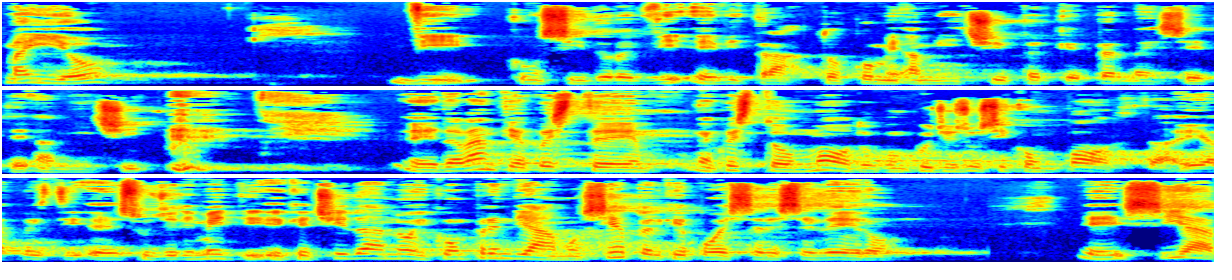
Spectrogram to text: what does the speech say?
Ma io vi considero e vi, e vi tratto come amici perché per me siete amici. E davanti a, queste, a, questo modo con cui Gesù si comporta e a questi eh, suggerimenti che ci dà, noi comprendiamo sia perché può essere severo, sia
